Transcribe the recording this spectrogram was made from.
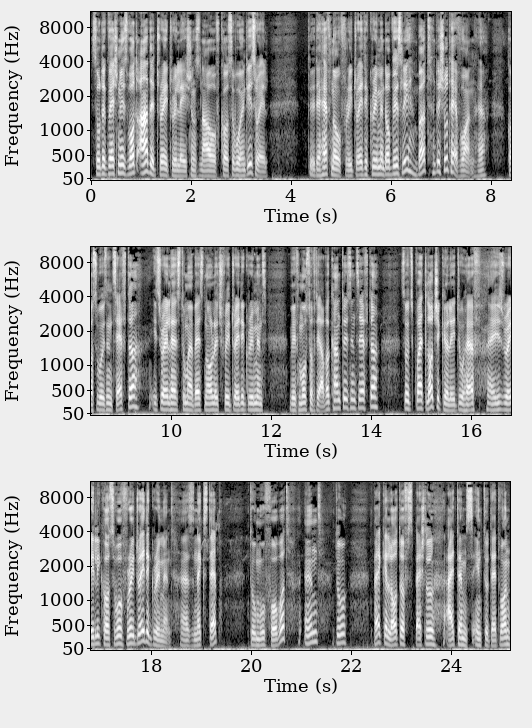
So the question is, what are the trade relations now of Kosovo and Israel? They have no free trade agreement, obviously, but they should have one. Yeah? Kosovo is in CEFTA. Israel has, to my best knowledge, free trade agreements with most of the other countries in CEFTA. So it's quite logically to have an Israeli Kosovo free trade agreement as next step to move forward and to pack a lot of special items into that one,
